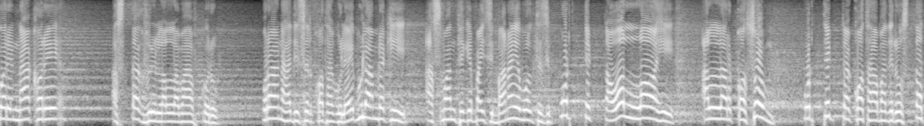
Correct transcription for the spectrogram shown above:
করে, না করে আস্তাক ফিরুল্লাহ মাফ করুক। কোরআন, হাদিসের কথাগুলো, এগুলো আমরা কি আসমান থেকে পাইছি, বানাইয়ে বলতেছি, প্রত্যেকটা অল্লাহি আল্লাহর কসম, প্রত্যেকটা কথা আমাদের ওস্তাদ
